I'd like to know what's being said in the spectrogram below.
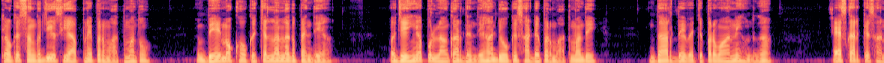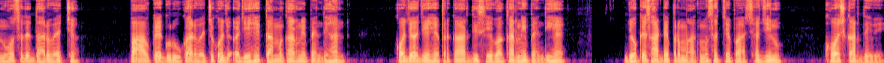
ਕਿਉਂਕਿ ਸੰਗਤ ਜੀ, ਅਸੀਂ ਆਪਣੇ ਪਰਮਾਤਮਾ ਤੋਂ ਬੇਮੁਖ ਹੋ ਕੇ ਚੱਲਣ ਲੱਗ ਪੈਂਦੇ ਹਾਂ। ਅਜਿਹੀਆਂ ਭੁੱਲਾਂ ਕਰ ਦਿੰਦੇ ਹਾਂ ਜੋ ਕਿ ਸਾਡੇ ਪਰਮਾਤਮਾ ਦੇ ਦਰ ਦੇ ਵਿੱਚ ਪ੍ਰਵਾਨ ਨਹੀਂ ਹੁੰਦੀਆਂ। ਇਸ ਕਰਕੇ ਸਾਨੂੰ ਉਸ ਦੇ ਦਰ ਵਿੱਚ ਭਾਵ ਕੇ ਗੁਰੂ ਘਰ ਵਿੱਚ ਕੁਝ ਅਜਿਹੇ ਕੰਮ ਕਰਨੇ ਪੈਂਦੇ ਹਨ, ਕੁਝ ਅਜਿਹੇ ਪ੍ਰਕਾਰ ਦੀ ਸੇਵਾ ਕਰਨੀ ਪੈਂਦੀ ਹੈ, ਜੋ ਕਿ ਸਾਡੇ ਪਰਮਾਤਮਾ ਸੱਚੇ ਪਾਤਸ਼ਾਹ ਜੀ ਨੂੰ ਖੁਸ਼ ਕਰ ਦੇਵੇ।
